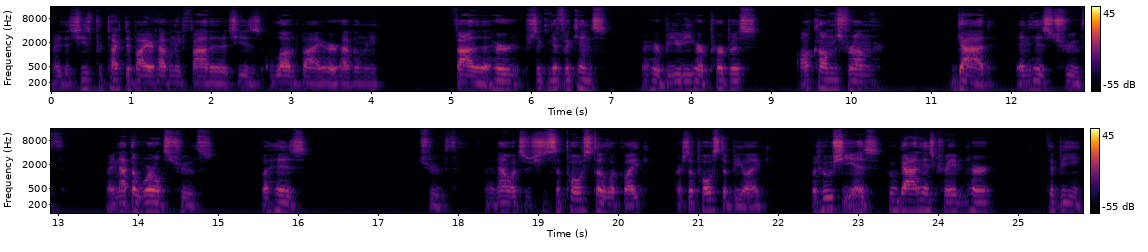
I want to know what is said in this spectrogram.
right, that she's protected by her Heavenly Father, that she is loved by her Heavenly Father, that her significance, her beauty, her purpose all comes from God and His truth, right? Not the world's truths, but His truth. Right? Not what she's supposed to look like or supposed to be like, but who she is, who God has created her to be.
